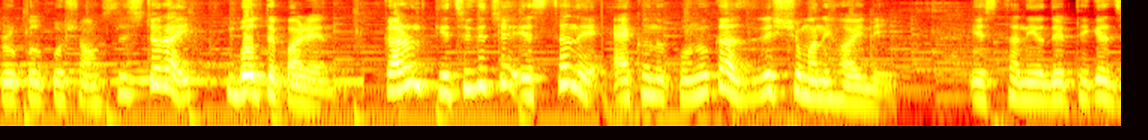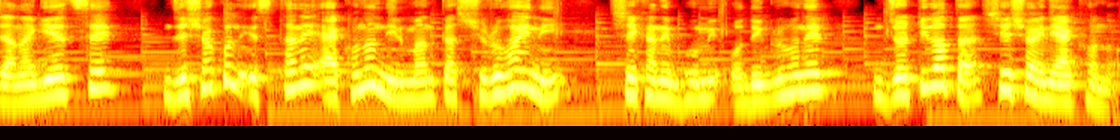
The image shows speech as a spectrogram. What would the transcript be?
প্রকল্প সংশ্লিষ্টরাই বলতে পারেন। কারণ কিছু কিছু স্থানে এখনও কোনো কাজ দৃশ্যমানই হয়নি। স্থানীয়দের থেকে জানা গিয়েছে যে সকল স্থানে এখনও নির্মাণ কাজ শুরু হয়নি, সেখানে ভূমি অধিগ্রহণের জটিলতা শেষ হয়নি এখনও।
